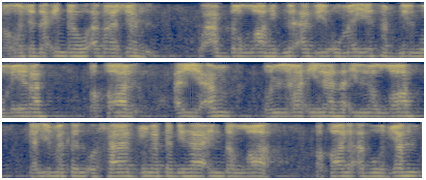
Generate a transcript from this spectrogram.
فوجد عنده أبا جهل وعبد الله بن أبي أمية بن المغيرة فقال أي عم قل لا إله إلا الله كلمة أحاج لك بها عند الله. فقال أبو جهل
